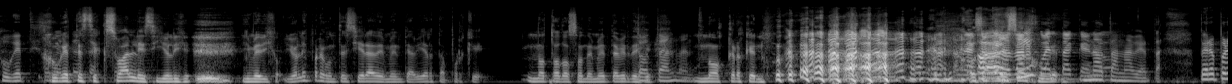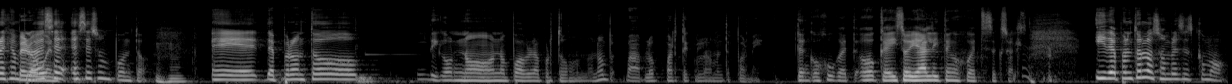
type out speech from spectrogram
Juguetes. juguetes sexuales. Y yo le dije, y me dijo, yo le pregunté si era de mente abierta, porque no todos son de mente abierta. Y dije, Totalmente. no, creo que no. O sea, acabo de ese dar juguete- cuenta que no, no. tan abierta. Pero, por ejemplo, Pero ese, bueno. ese es un punto. Eh, de pronto, digo, no, no puedo hablar por todo el mundo, ¿no? Hablo particularmente por mí. Tengo juguetes, ok, soy Ali y tengo juguetes sexuales. Y de pronto los hombres es como,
